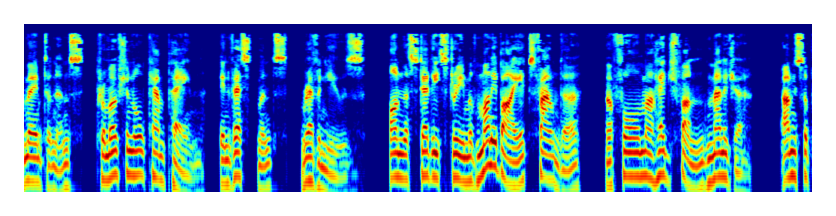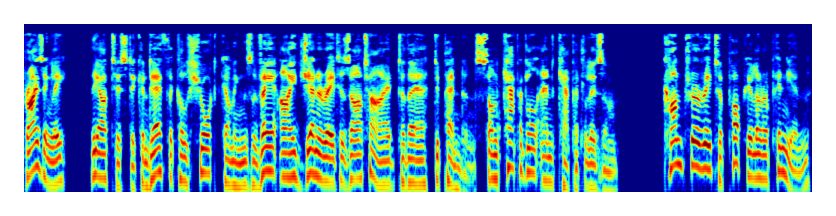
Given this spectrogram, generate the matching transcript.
maintenance, promotional campaign, investments, revenues, on the steady stream of money by its founder, a former hedge fund manager. Unsurprisingly, the artistic and ethical shortcomings of AI generators are tied to their dependence on capital and capitalism. Contrary to popular opinion,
